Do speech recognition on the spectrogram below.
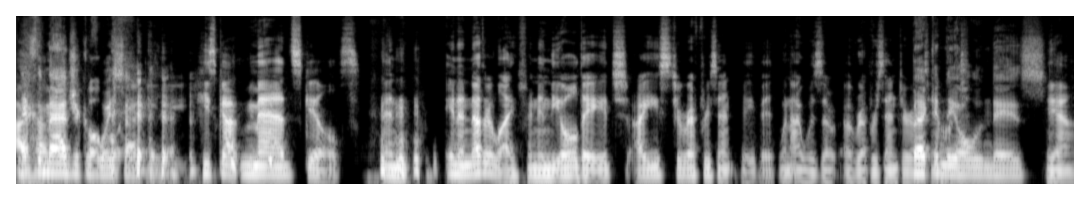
That's the have magic of voice acting. he's got mad skills. And in another life and in the old age, I used to represent David when I was a, a representer. of Back in the olden days. Yeah,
